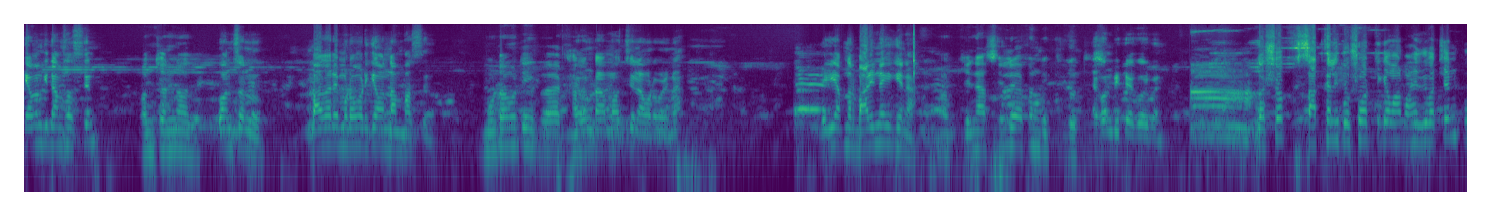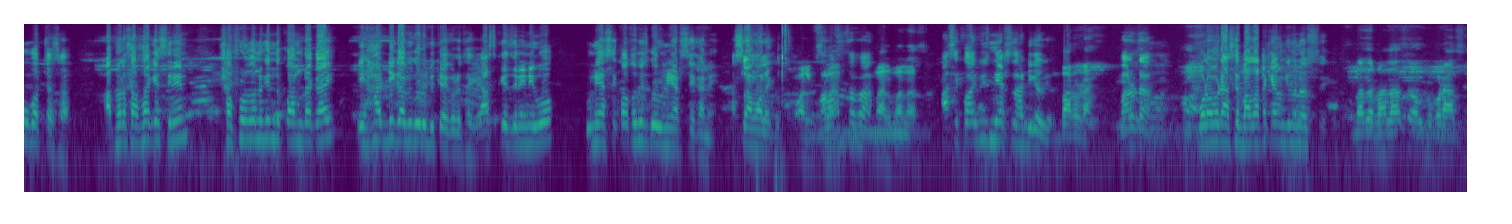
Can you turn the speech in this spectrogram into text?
কেমন কি দাম চাচ্ছেন? পঞ্চান্ন হাজার। পঞ্চান্ন। বাজারে মোটামুটি কেমন দাম পাচ্ছেন? মোটামুটি এখন দাম হচ্ছে না মোটামুটি না? দেখি আপনার বাড়ি নাকি কেনা? কেনা ছিল এখন বিক্রি করতে এখন বিক্রয় করবেন। দর্শক সাতখালি পশুহাট থেকে আমার পাশে দেখতে পাচ্ছেন কুবার চাষা আপনারা চাষাকে চিনেন সবসময় জন্য কিন্তু কম টাকায় এই হাড্ডি গাবি গরু বিক্রয় করে থাকে। আজকে জেনে নিব উনি আজকে কত পিস গরু নিয়ে আসছে এখানে। আসসালামু আলাইকুম। আজকে কয় পিস নিয়ে আসছেন হাড্ডি গাবি বারোটা। বারোটা? মোটামুটি আজকে বাজারটা কেমন কি মনে হচ্ছে? বাজার ভালো আছে অল্প করে আছে।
